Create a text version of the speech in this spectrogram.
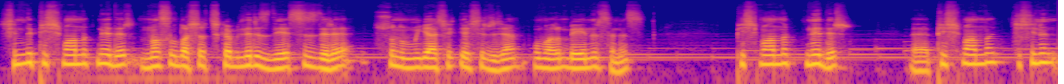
Şimdi pişmanlık nedir, nasıl başa çıkabiliriz diye sizlere sunumu gerçekleştireceğim. Umarım beğenirsiniz. Pişmanlık nedir? Ee, pişmanlık kişinin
